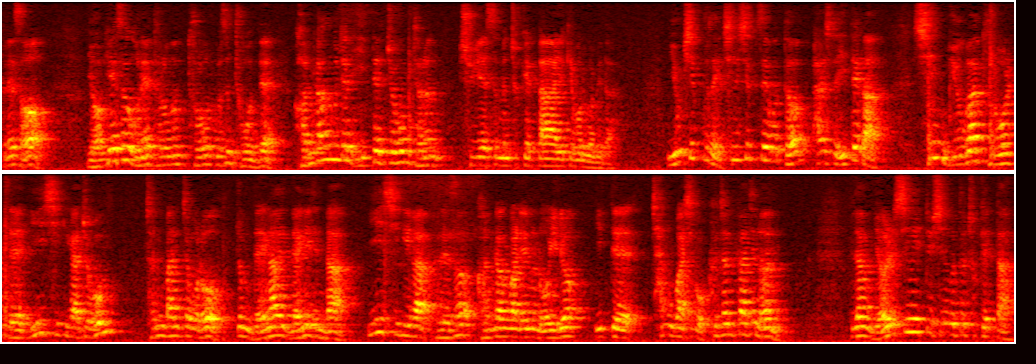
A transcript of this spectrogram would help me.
그래서 여기에서 은혜 들어오는, 들어오는 것은 좋은데 건강 문제는 이때 조금 저는 주의했으면 좋겠다 이렇게 보는 겁니다. 69세, 70세부터 80세 이때가 신유가 들어올 때 이 시기가 조금 전반적으로 좀 냉하, 냉해진다. 이 시기가 그래서 건강관리는 오히려 이때 참고하시고 그 전까지는 그냥 열심히 뛰시는 것도 좋겠다.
